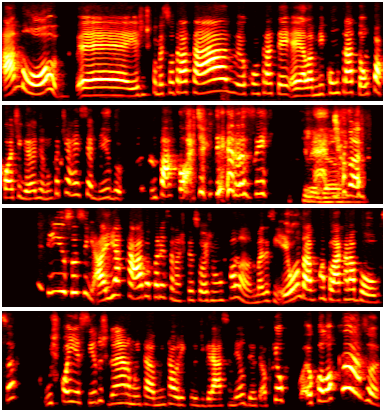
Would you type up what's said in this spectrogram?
amou, é, e a gente começou a tratar, eu contratei, ela me contratou um pacote grande, eu nunca tinha recebido um pacote inteiro, assim. Que legal. Uma... E isso, assim, aí acaba aparecendo, as pessoas vão falando, mas assim, eu andava com a placa na bolsa, os conhecidos ganharam muita, muita aurícula de graça, meu Deus, porque eu, eu colocava.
